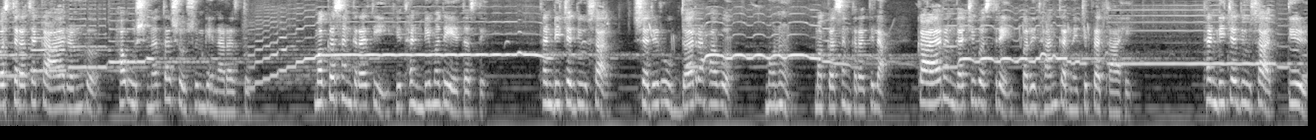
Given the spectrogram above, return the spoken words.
वस्त्राचा काळा रंग हा उष्णता शोषून घेणारा असतो. मकर संक्रांती ही थंडीमध्ये येत असते. थंडीच्या दिवसात शरीर उबदार राहावं म्हणून मकर संक्रांतीला काळ्या रंगाची वस्त्रे परिधान करण्याची प्रथा आहे. थंडीच्या दिवसात तीळ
